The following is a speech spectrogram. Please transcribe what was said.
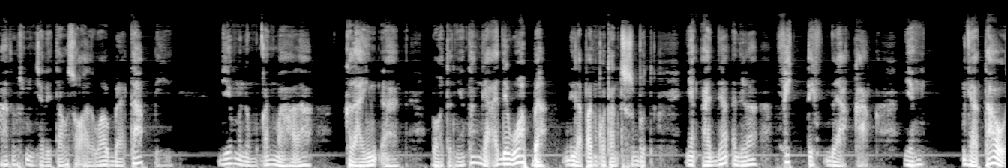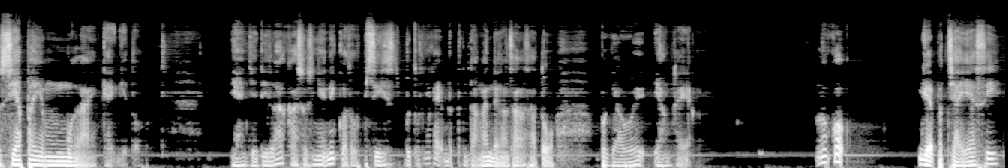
harus mencari tahu soal wabah. Tapi dia menemukan malah kelainan bahwa ternyata nggak ada wabah di 8 kota tersebut. Yang ada adalah fiktif belakang yang nggak tahu siapa yang memulai kayak gitu. Ya jadilah kasusnya ini korupsi sebetulnya kayak bertentangan dengan salah satu pegawai yang kayak lo kok nggak percaya sih?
